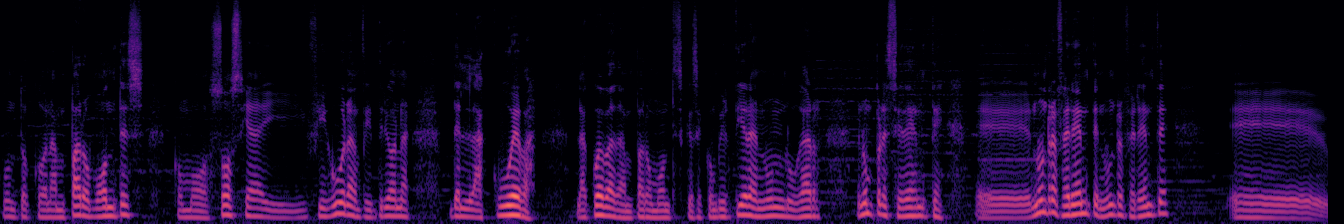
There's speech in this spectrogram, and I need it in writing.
junto con Amparo Montes como socia y figura anfitriona de La Cueva, la Cueva de Amparo Montes, que se convirtiera en un lugar, en un precedente, eh, en un referente, en un referente, eh,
